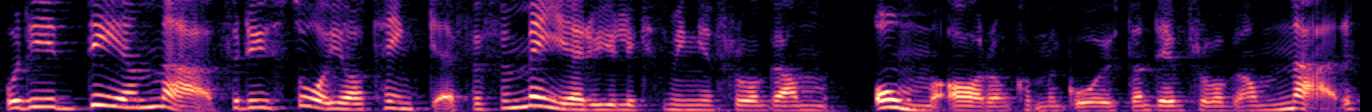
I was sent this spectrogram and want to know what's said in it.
Och det är det med, för det är ju så jag tänker. För för mig är det ju liksom ingen fråga om om Aron kommer gå, utan det är en fråga om när.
